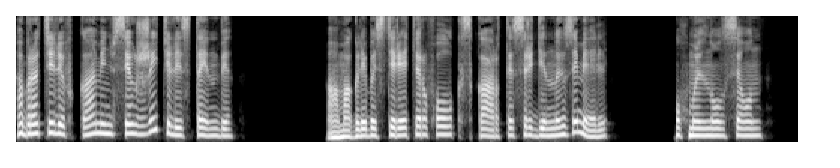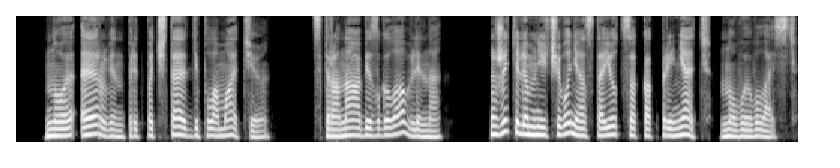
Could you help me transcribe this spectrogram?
обратили в камень всех жителей Стейнби. А могли бы стереть Эрфолк с карты Срединных земель. — ухмыльнулся он. «Но Эрвин предпочитает дипломатию. Страна обезглавлена. Жителям ничего не остается, как принять новую власть.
